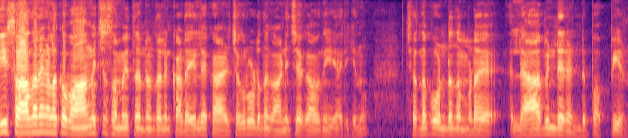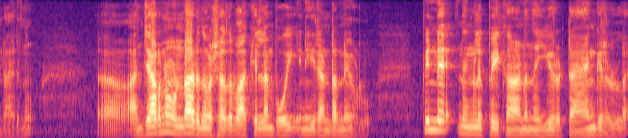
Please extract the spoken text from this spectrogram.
ഈ സാധനങ്ങളൊക്കെ വാങ്ങിച്ച സമയത്ത് തന്നെ എന്തായാലും കടയിലെ കാഴ്ചകളോടൊന്ന് കാണിച്ചേക്കാമെന്ന് വിചാരിക്കുന്നു. ചെന്നപ്പോൾ ഉണ്ട് നമ്മുടെ ലാബിന്റെ രണ്ട് പപ്പി ഉണ്ടായിരുന്നു. അഞ്ചാറെണ്ണം ഉണ്ടായിരുന്നു പക്ഷേ അത് ബാക്കിയെല്ലാം പോയി. ഇനി രണ്ടെണ്ണേ ഉള്ളൂ. പിന്നെ നിങ്ങളിപ്പോൾ ഈ കാണുന്ന ഈ ഒരു ടാങ്കിലുള്ള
